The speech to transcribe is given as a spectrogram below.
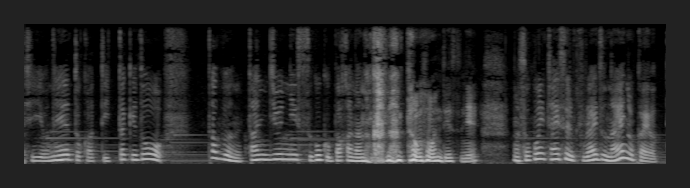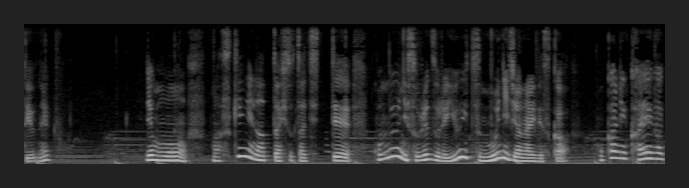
しいよねとかって言ったけど多分単純にすごくバカなのかなと思うんですね。まあ、そこに対するプライドないのかよっていうね。でも、まあ、好きになった人たちってこのようにそれぞれ唯一無二じゃないですか。他に替えが利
